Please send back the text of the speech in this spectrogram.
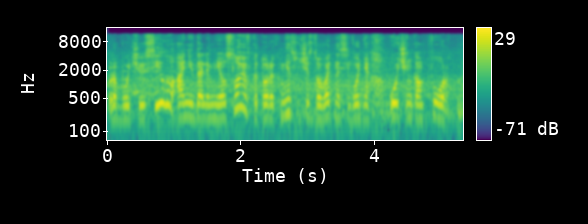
рабочую силу, они дали мне условия, в которых мне существовать на сегодня очень комфортно.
